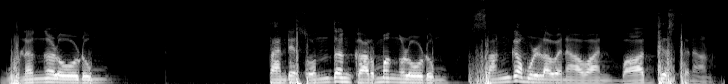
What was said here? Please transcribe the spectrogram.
ഗുണങ്ങളോടും തന്റെ സ്വന്തം കർമ്മങ്ങളോടും സംഘമുള്ളവനാവാൻ ബാധ്യസ്ഥനാണ്.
